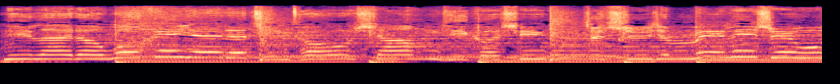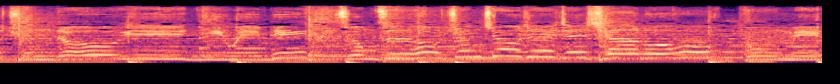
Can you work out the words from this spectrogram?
你来到我黑夜的尽头，像一颗星，这世间美丽事物全都以你为名。从此后春秋之间下落不明，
